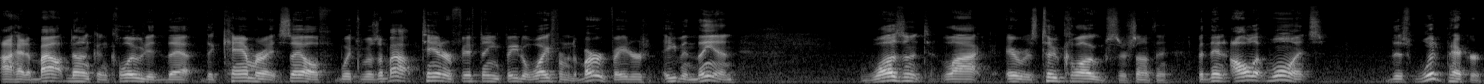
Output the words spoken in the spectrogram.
I had about done concluded that the camera itself, which was about 10 or 15 feet away from the bird feeders, even then, wasn't like it was too close or something. But then all at once, this woodpecker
